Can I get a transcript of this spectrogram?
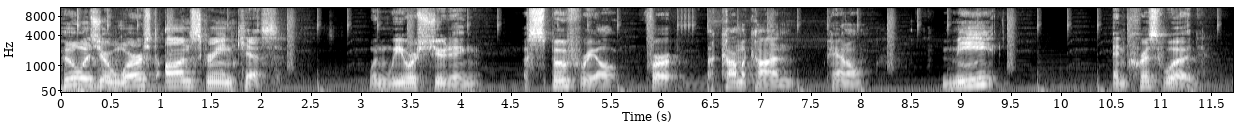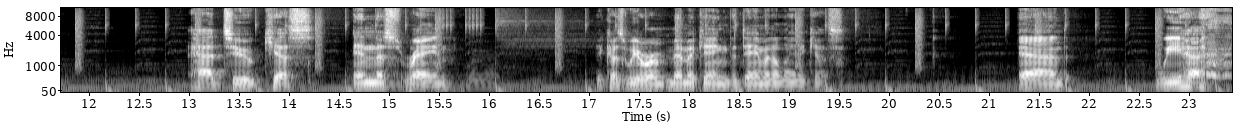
Who was your worst on-screen kiss? When we were shooting a spoof reel for a Comic-Con panel, me and Chris Wood had to kiss in this rain because we were mimicking the Damon Elena kiss and we had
